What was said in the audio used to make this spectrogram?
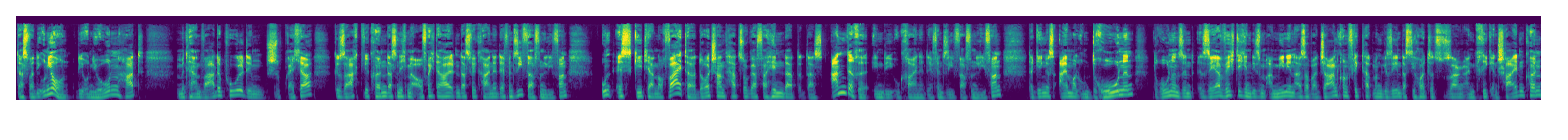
Das war die Union. Die Union hat mit Herrn Wadepool, dem Sprecher, gesagt, wir können das nicht mehr aufrechterhalten, dass wir keine Defensivwaffen liefern. Und es geht ja noch weiter. Deutschland hat sogar verhindert, dass andere in die Ukraine Defensivwaffen liefern. Da ging es einmal um Drohnen. Drohnen sind sehr wichtig. In diesem Armenien-Aserbaidschan-Konflikt hat man gesehen, dass sie heute sozusagen einen Krieg entscheiden können.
